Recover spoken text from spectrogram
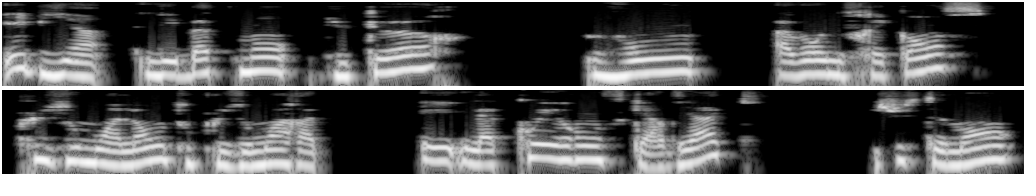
eh bien, les battements du cœur vont avoir une fréquence plus ou moins lente ou plus ou moins rapide. Et la cohérence cardiaque, justement,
